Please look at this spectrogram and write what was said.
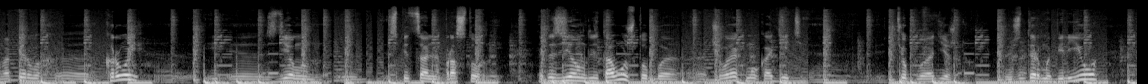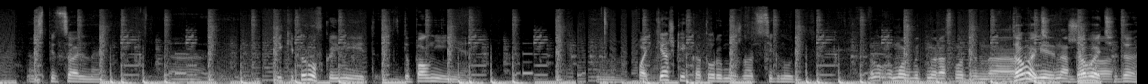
во-первых, крой сделан специально просторный. Это сделано для того, чтобы человек мог одеть теплую одежду. То есть термобелье специальное. Экипировка имеет дополнение подтяжки, которые можно отстегнуть. Ну, может быть, мы рассмотрим на давайте, примере нашего давайте, да,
